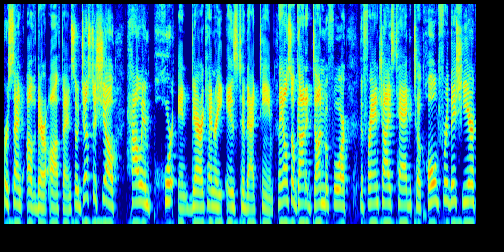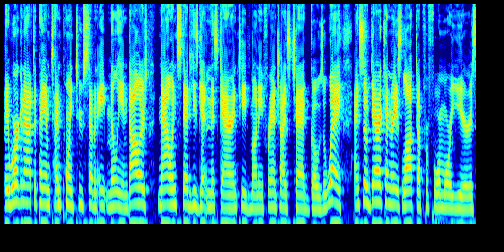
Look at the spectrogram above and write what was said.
percent of their offense. So just to show how important Derrick Henry is to that team. They also got it done before the franchise tag took hold for this year. They were going to have to pay him $10.278 million. Now instead he's getting this guaranteed money. Franchise tag goes away. And so Derrick Henry is locked up for four more years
